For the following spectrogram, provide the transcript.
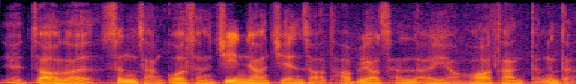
你照个生产过程尽量减少它，不要产生二氧化碳等等。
